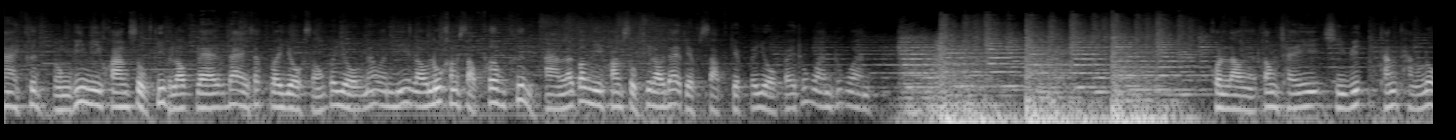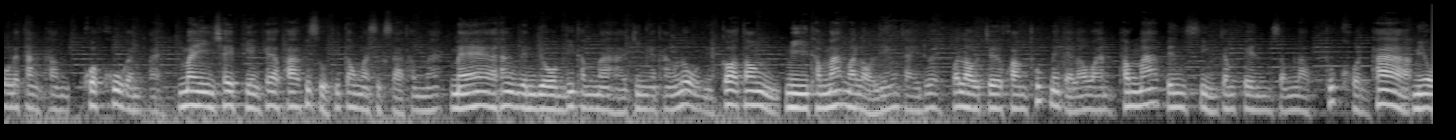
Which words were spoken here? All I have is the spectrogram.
ง่ายขึ้นหลวงพี่มีความสุขที่เราแปลได้สักประโยคสองประโยคนะวันนี้เรารู้คำศัพท์เพิ่มขึ้นอ่านแล้วก็มีความสุขที่เราได้เก็บศัพท์เก็บประโยคไปทุกวันทุกวัน คนเราเนี่ยต้องใช้ชีวิตทั้งทางโลกและทางธรรมควบคู่กันไป ไม่ใช่เพียงแค่ภาคพิสูจน์ที่ต้องมาศึกษาธรรมะ แม้กระทั่งเป็นโยมที่ทำมาหากินกันทางโลกเนี่ยก็ต้องมีธรรมะมาหล่อเลี้ยงใจด้วย เพราะเราเจอความทุกข์ในแต่ละวัน ธรรมะเป็นสิ่งจำเป็นสำหรับทุกคน ถ้ามีโอ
